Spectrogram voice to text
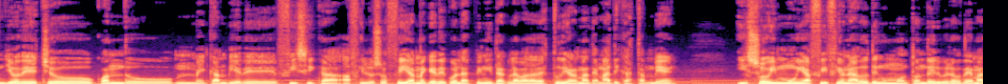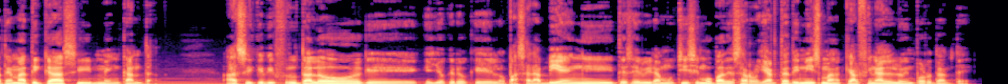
Yo de hecho cuando me cambié de física a filosofía me quedé con la espinita clavada de estudiar matemáticas también. Y soy muy aficionado, tengo un montón de libros de matemáticas y me encanta. Así que disfrútalo, que, yo creo que lo pasarás bien y te servirá muchísimo para desarrollarte a ti misma, que al final es lo importante.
